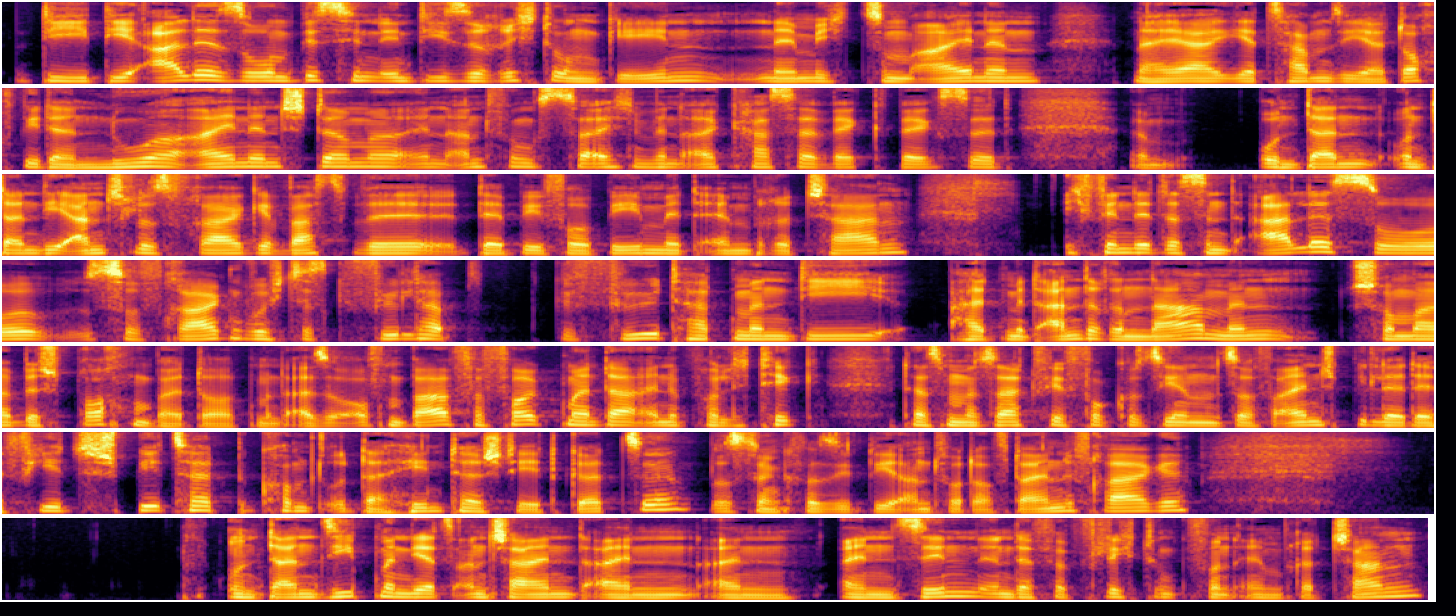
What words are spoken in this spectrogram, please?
die, die alle so ein bisschen in diese Richtung gehen, nämlich zum einen, naja, jetzt haben sie ja doch wieder nur einen Stürmer, in Anführungszeichen, wenn Alcázar wegwechselt. Ähm, Und dann, und dann die Anschlussfrage, was will der BVB mit Emre Can? Ich finde, das sind alles so, so Fragen, wo ich das Gefühl habe, gefühlt hat man die halt mit anderen Namen schon mal besprochen bei Dortmund. Also offenbar verfolgt man da eine Politik, dass man sagt, wir fokussieren uns auf einen Spieler, der viel Spielzeit bekommt und dahinter steht Götze. Das ist dann quasi die Antwort auf deine Frage. Und dann sieht man jetzt anscheinend einen, einen, einen Sinn in der Verpflichtung von Emre Can.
